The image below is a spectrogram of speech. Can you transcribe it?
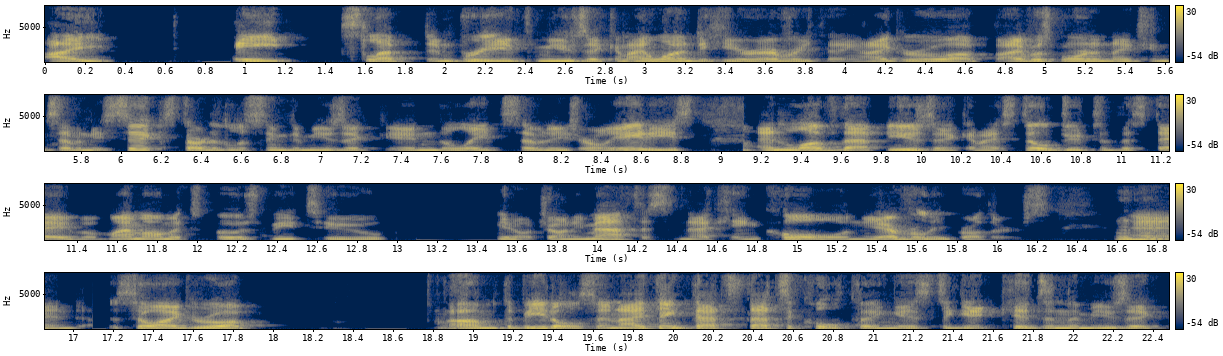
I ate, slept, and breathed music, and I wanted to hear everything. I grew up, I was born in 1976, started listening to music in the late 70s, early 80s, and loved that music, and I still do to this day. But my mom exposed me to, you know, Johnny Mathis and Nat King Cole and the Everly Brothers. Mhm. And so I grew up um, the Beatles, and I think that's that's a cool thing is to get kids in the music,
